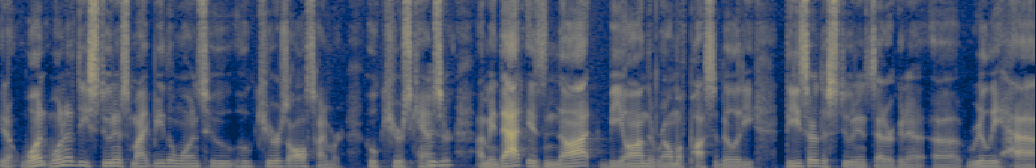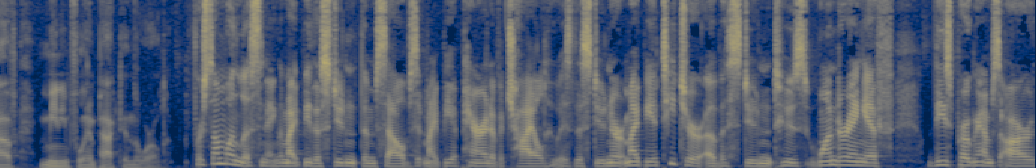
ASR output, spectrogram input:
You know, one, one of these students might be the ones who, who cures Alzheimer, who cures cancer. Mm-hmm. I mean, that is not beyond the realm of possibility these are the students that are going to uh, really have meaningful impact in the world. For someone listening, it might be the student themselves, it might be a parent of a child who is the student, or it might be a teacher of a student who's wondering if these programs are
